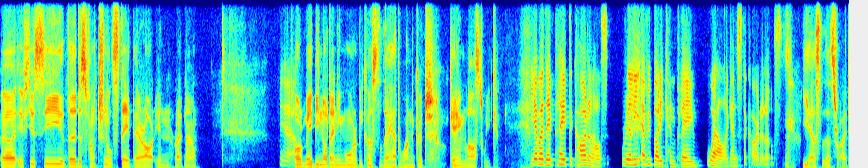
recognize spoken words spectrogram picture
uh, if you see the dysfunctional state they are in right now. Yeah. Or maybe not anymore because they had one good game last week. Yeah, but they played the Cardinals. Really, everybody can play well against the Cardinals. yes, that's right.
